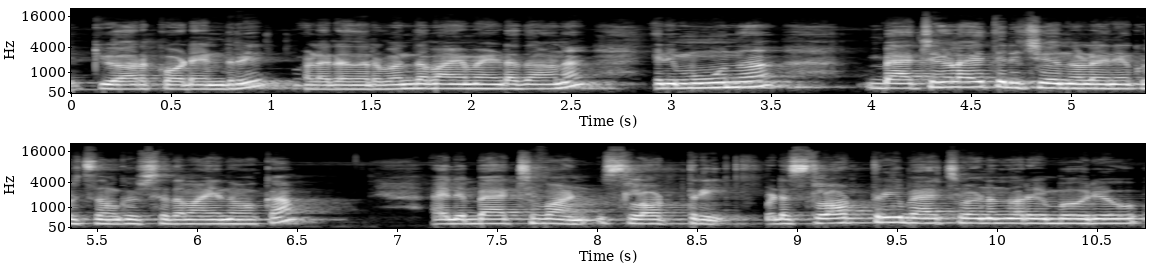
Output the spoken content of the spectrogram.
ക്യു ആർ കോഡ് എൻട്രി വളരെ നിർബന്ധമായി വേണ്ടതാണ്. ഇനി മൂന്ന് ബാച്ചുകളായി തിരിച്ചു എന്നുള്ളതിനെക്കുറിച്ച് നമുക്ക് വിശദമായി നോക്കാം. അതിൽ ബാച്ച് വൺ സ്ലോട്ട് ത്രീ. ഇവിടെ സ്ലോട്ട് ത്രീ ബാച്ച് വൺ എന്ന് പറയുമ്പോൾ ഒരു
